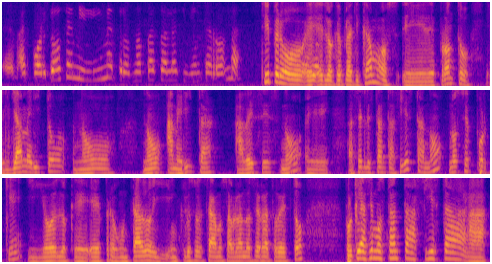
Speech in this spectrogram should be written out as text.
eh, por 12 milímetros no pasó a la siguiente ronda. Sí, pero eh, lo que platicamos, eh, de pronto el ya merito no, no amerita a veces, ¿no? Eh, hacerles tanta fiesta, ¿no? No sé por qué, y yo es lo que he preguntado, y incluso estábamos hablando hace rato de esto, ¿por qué le hacemos tanta fiesta a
